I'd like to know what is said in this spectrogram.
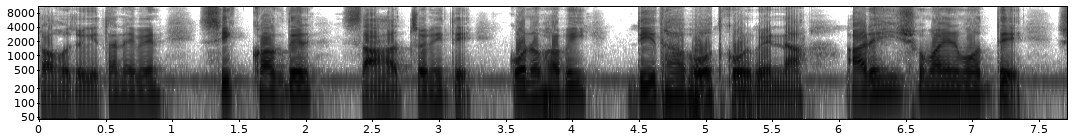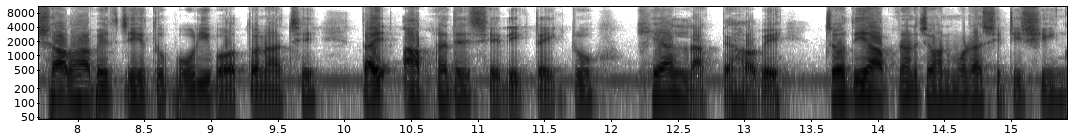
সহযোগিতা নেবেন, শিক্ষকদের সাহায্য নিতে। কোনোভাবেই দ্বিধাবোধ করবেন না। আর এই সময়ের মধ্যে স্বভাবের যেহেতু পরিবর্তন আছে, তাই আপনাদের সেদিকটা একটু খেয়াল রাখতে হবে। যদি আপনার জন্মরাশিটি সিংহ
